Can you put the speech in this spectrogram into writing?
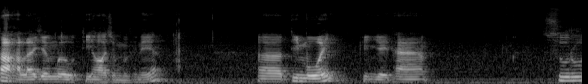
តោះឥឡូវយើងមើលឧទាហរណ៍ជាមួយគ្នាអឺទី1គឺនិយាយថាស៊ូរូ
